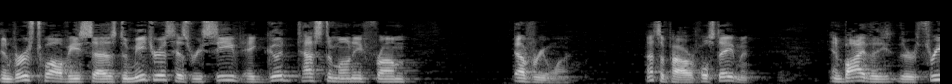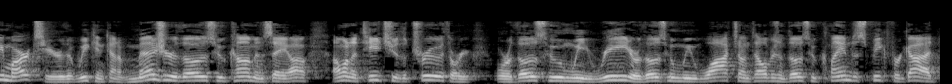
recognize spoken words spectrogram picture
in verse 12, he says, Demetrius has received a good testimony from everyone. That's a powerful statement. And by the, there are three marks here that we can kind of measure those who come and say, oh, I want to teach you the truth, or, or those whom we read, or those whom we watch on television, those who claim to speak for God.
